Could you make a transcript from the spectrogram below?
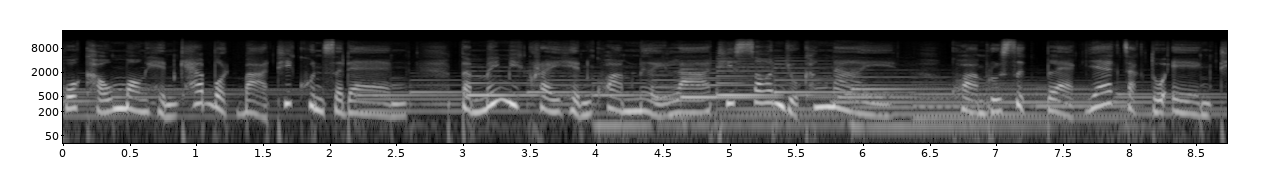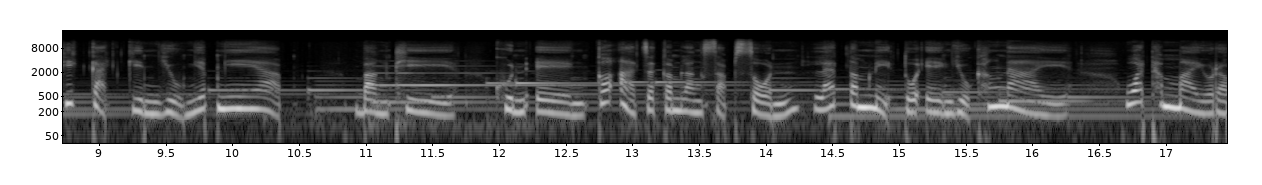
พวกเขามองเห็นแค่บทบาทที่คุณแสดง แต่ไม่มีใครเห็นความเหนื่อยล้าที่ซ่อนอยู่ข้างใน ความรู้สึกแปลกแยกจากตัวเองที่กัดกินอยู่เงียบๆ บางที คุณเองก็อาจจะกำลังสับสนและตำหนิตัวเองอยู่ข้างใน ว่าทำไมเรา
